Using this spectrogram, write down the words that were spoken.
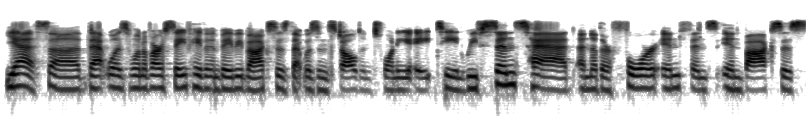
Yes, uh, that was one of our Safe Haven baby boxes that was installed in 2018. We've since had another four infants in boxes.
